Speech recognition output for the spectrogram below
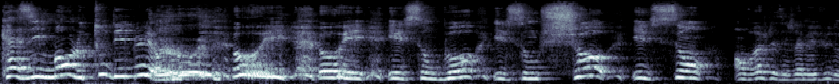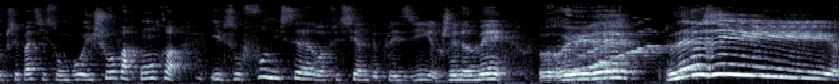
quasiment le tout début. oui. oui, oui, ils sont beaux, ils sont chauds, ils sont en vrai, je les ai jamais vus, donc je sais pas s'ils sont beaux et chauds. Par contre, ils sont fournisseurs officiels de plaisir. J'ai nommé Rudy Plaisir.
